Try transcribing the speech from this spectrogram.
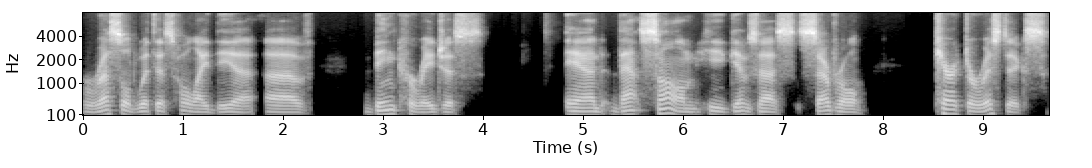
wrestled with this whole idea of being courageous. And that psalm, he gives us several characteristics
